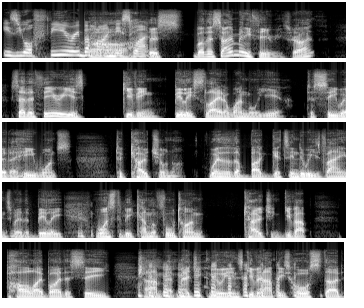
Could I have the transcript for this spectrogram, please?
is your theory behind this one? There's, well, there's so many theories, right? So the theory is giving Billy Slater one more year to see whether he wants to coach or not, whether the bug gets into his veins, whether Billy wants to become a full time coach and give up polo by the sea um, at Magic Millions, giving up his horse stud,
